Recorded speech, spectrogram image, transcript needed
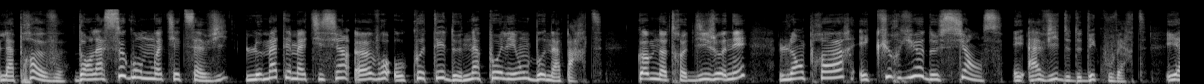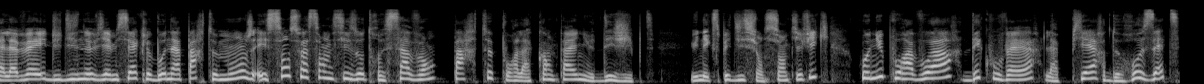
La preuve, dans la seconde moitié de sa vie, le mathématicien œuvre aux côtés de Napoléon Bonaparte. Comme notre Dijonais, l'empereur est curieux de science et avide de découvertes. Et à la veille du 19e siècle, Bonaparte Monge et 166 autres savants partent pour la campagne d'Égypte. Une expédition scientifique connue pour avoir découvert la pierre de Rosette,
